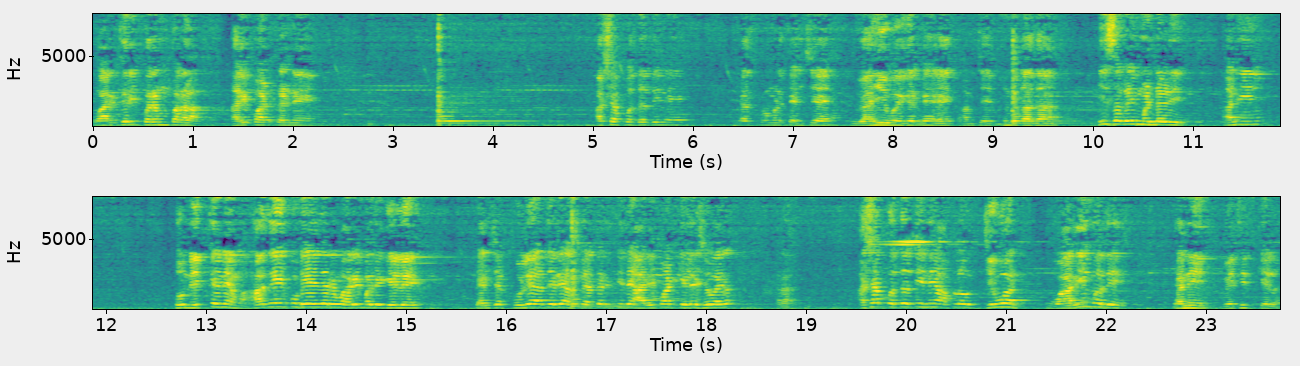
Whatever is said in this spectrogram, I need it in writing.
वारकरी परंपरा हरिपाठ करणे. अशा पद्धतीने त्याचप्रमाणे त्यांचे व्याही वगैरे आहेत. आमचे भीमदादा ही सगळी मंडळी आणि तो नित्यनेम. आजही कुठे जरी वारीमध्ये गेले त्यांच्या खोल्या जरी असल्या तरी तिथे हरिपाठ केल्याशिवाय राहत. अशा पद्धतीने आपलं जीवन वारीमध्ये त्यांनी व्यतीत केलं.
